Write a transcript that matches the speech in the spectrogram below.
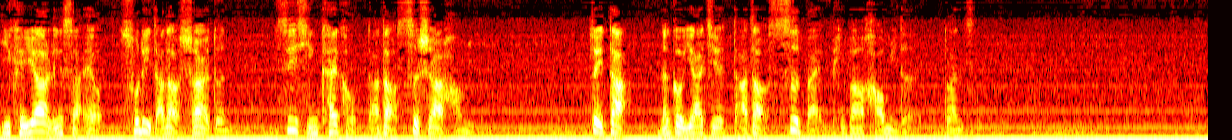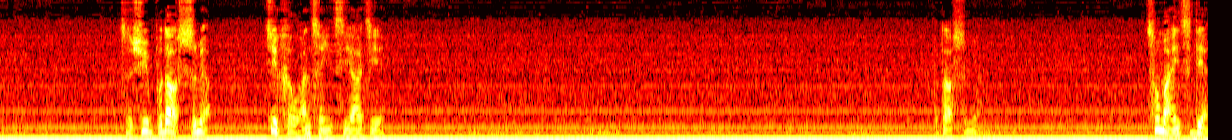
EK 幺二零四 L 出力达到十二吨，C 型开口达到四十二毫米，最大能够压接达到四百平方毫米的端子，只需不到十秒即可完成一次压接。不到十秒，充满一次电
